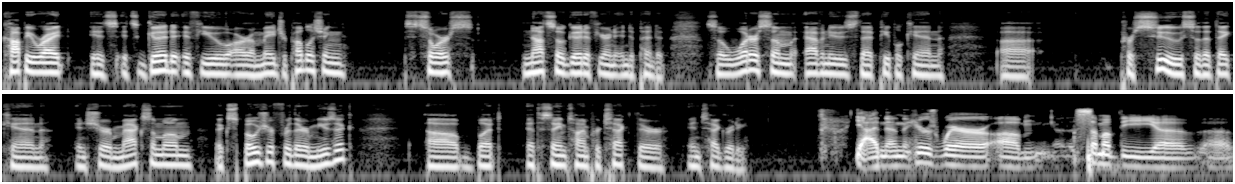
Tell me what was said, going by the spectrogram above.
copyright it's it's good if you are a major publishing source, not so good if you're an independent. So, what are some avenues that people can uh, pursue so that they can ensure maximum exposure for their music, uh, but at the same time protect their integrity. Yeah, and then here's where um, some of the uh, uh,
